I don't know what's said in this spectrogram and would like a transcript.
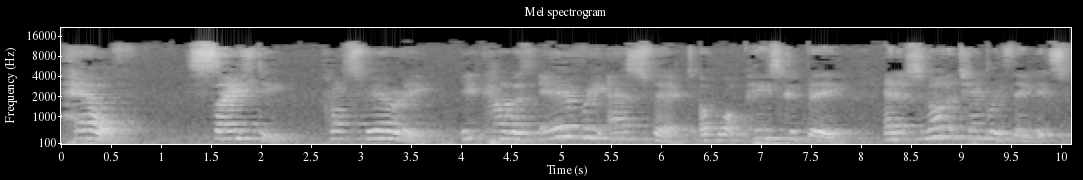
health, safety, prosperity, it covers every aspect of what peace could be. And it's not a temporary thing, it's,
